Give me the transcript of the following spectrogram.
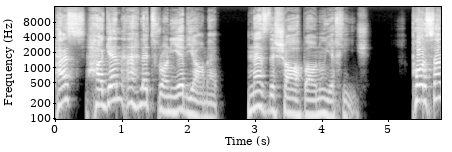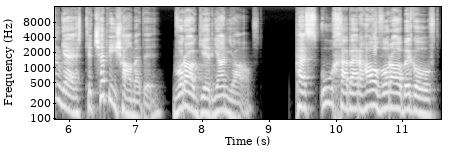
پس هاگن اهل ترونیه بیامد نزد شاهبانوی خیش. پرسان گشت که چه پیش آمده ورا گریان یافت. پس او خبرها ورا بگفت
